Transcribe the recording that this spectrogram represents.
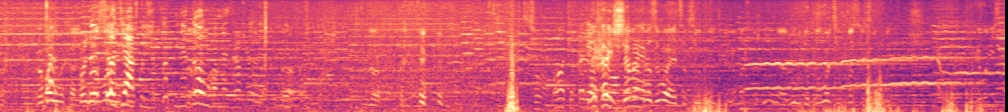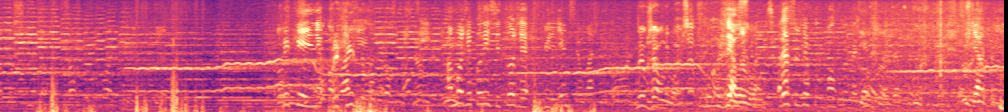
Романі Михайлівна. Ну все, дякую. Тут недовго ми зробили. Да. О, Нехай живе і розвивається всеукраїнське громадське об'єднання, рух добровольців просто Прихильником Прихильником. А може колись і теж вільємося в вашій Ми вже вливаємося. Вже вливаємося. Раз уже футболку наділи, то вже Дякую.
